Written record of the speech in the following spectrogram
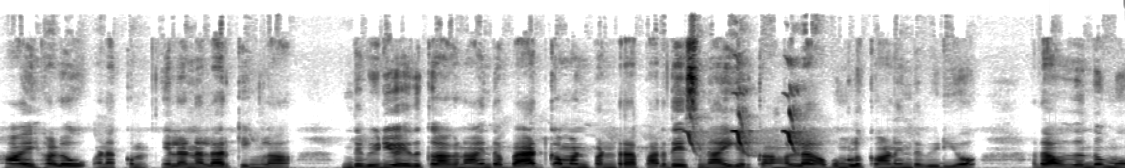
ஹாய் ஹலோ வணக்கம். எல்லாம் நல்லா இருக்கீங்களா? இந்த வீடியோ எதுக்காகனா இந்த பேட் கமெண்ட் பண்ணுற பரதேசி நாய் இருக்காங்கல்ல அவங்களுக்கான இந்த வீடியோ அதாவது வந்து மோ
